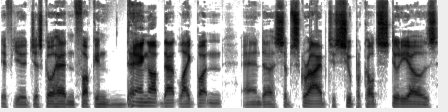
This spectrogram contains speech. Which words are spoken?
if you just go ahead and fucking dang up that like button and uh, subscribe to Super Cult Studios.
